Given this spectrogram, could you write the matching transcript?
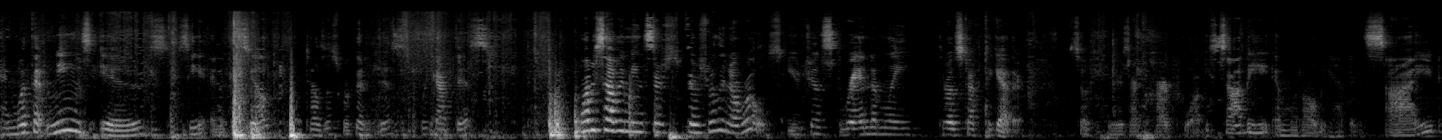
And what that means is, see, and it tells us we're good at this. We got this. Wabi Sabi means there's there's really no rules. You just randomly throw stuff together. So here's our card for Wabi Sabi and what all we have inside.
